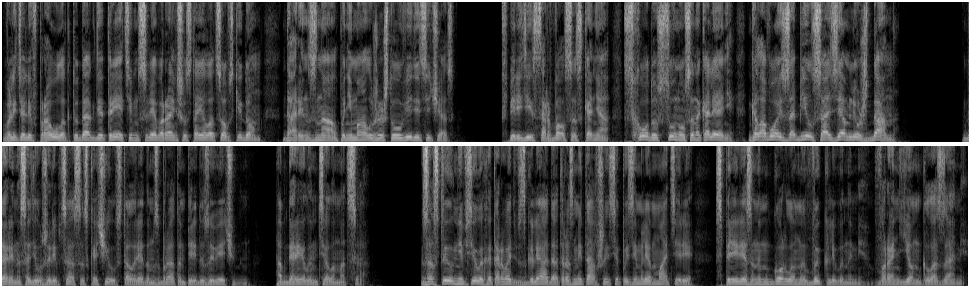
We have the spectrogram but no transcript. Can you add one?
Влетели в проулок, туда, где третьим слева раньше стоял отцовский дом. Дарин знал, понимал уже, что увидит сейчас. Впереди сорвался с коня, сходу сунулся на колени, головой забился о землю Ждан. Дарин осадил жеребца, соскочил, встал рядом с братом перед изувеченным, обгорелым телом отца. Застыл не в силах оторвать взгляда от разметавшейся по земле матери — с перерезанным горлом и выклеванными вороньем глазами.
